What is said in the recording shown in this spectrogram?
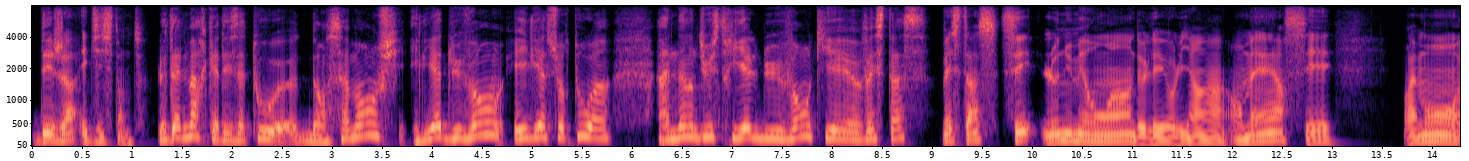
déjà existante. Le Danemark a des atouts euh, dans sa manche, il y a du vent, et il y a surtout un, industriel du vent qui est euh, Vestas. Vestas, c'est le numéro un de l'éolien en mer, c'est vraiment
